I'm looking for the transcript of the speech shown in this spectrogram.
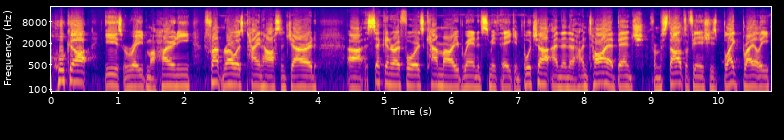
Hooker is Reed Mahoney. Front rowers Payne Haas and Jared. Uh, second row forwards Cam Murray, Brandon Smith, Egan Butcher. And then the entire bench from start to finish is Blayke Brailey,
